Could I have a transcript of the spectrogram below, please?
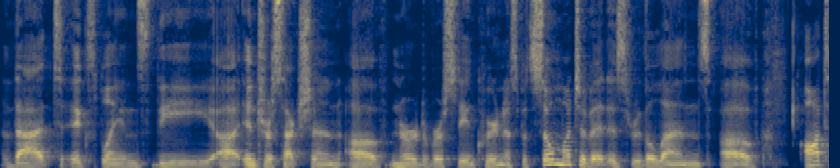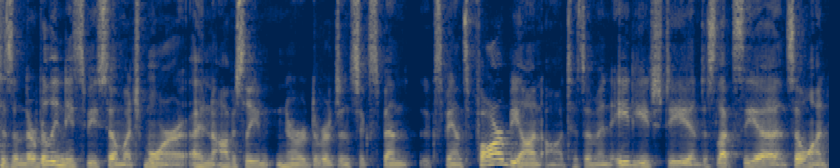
that explains the uh, intersection of neurodiversity and queerness, but so much of it is through the lens of autism. There really needs to be so much more. And obviously, neurodivergence expand, expands far beyond autism and ADHD and dyslexia and so on.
